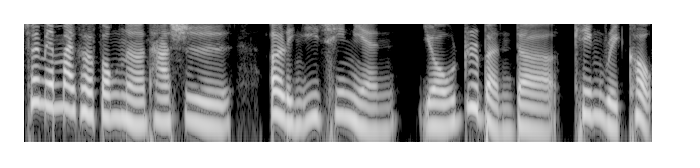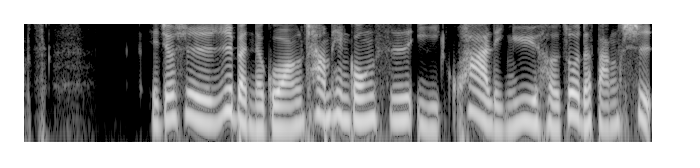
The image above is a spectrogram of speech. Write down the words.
催眠麦克风呢，它是二零一七年由日本的 King Records，也就是日本的国王唱片公司，以跨领域合作的方式，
